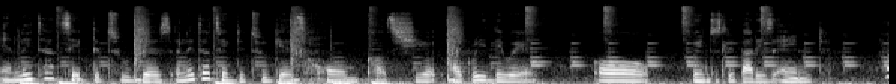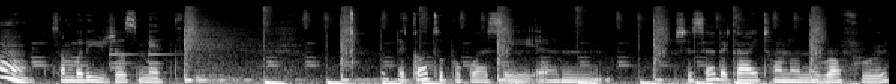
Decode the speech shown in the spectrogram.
and later take the two girls and later take the two girls home because she agreed they were all going to sleep at his end. Hmm, somebody you just met. They got to Pokuase and she said the guy turned on a rough road.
